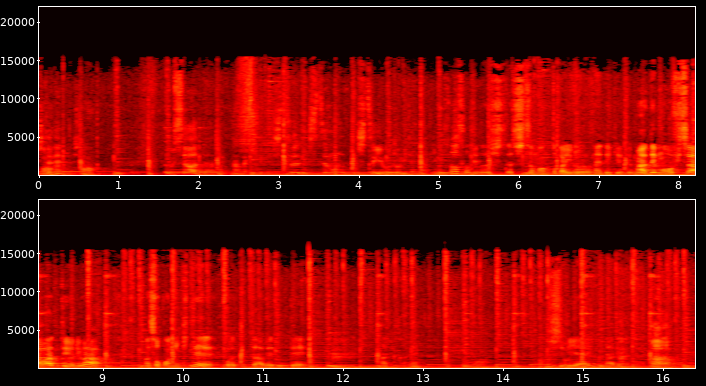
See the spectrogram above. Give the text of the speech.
してね。うん。うん。オフィスアワーってなんだっけ質質問質疑応答みたいな意味でそうそう質質問とかいろいろねできるけど。まあでもオフィスアワーっていうよりは、まあ、そこに来てこうやって食べてうん。何かね、う。ん、知り合いになる、ああ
